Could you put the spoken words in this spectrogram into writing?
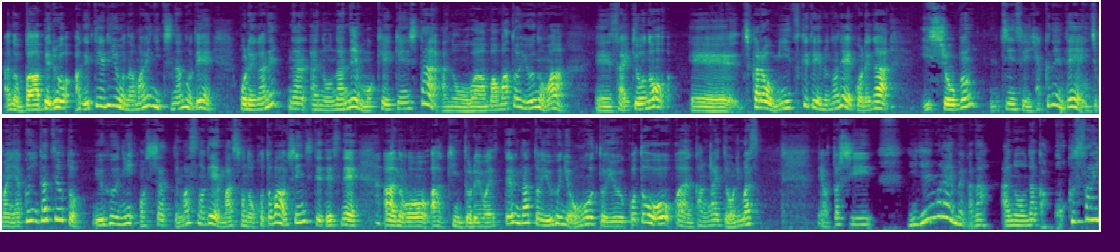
あの、バーベルを上げているような毎日なので、これがね、なあの何年も経験した、あの、ワーママというのは、えー、最強の、えー、力を身につけているので、これが一生分、人生100年で一番役に立つよというふうにおっしゃってますので、まあその言葉を信じてですね、あの、あ、筋トレをやってるんだというふうに思うということを考えております。私、2年ぐらい前かな、あの、なんか国際、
